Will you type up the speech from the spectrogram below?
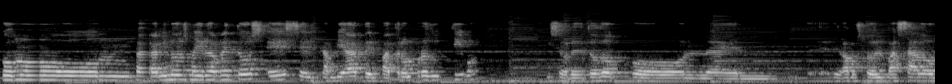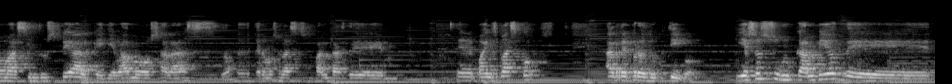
Como mm, para mí uno de los mayores retos es el cambiar del patrón productivo y sobre todo con digamos todo el pasado más industrial que llevamos a las tenemos a las espaldas de, el País Vasco al reproductivo. Y eso es un cambio de,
